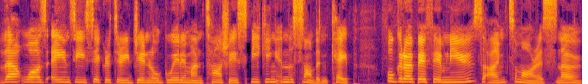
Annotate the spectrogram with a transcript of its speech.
That was ANC Secretary General Gwede Mantashe speaking in the Southern Cape. For Good Hope FM News, I'm Tamara Snow.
